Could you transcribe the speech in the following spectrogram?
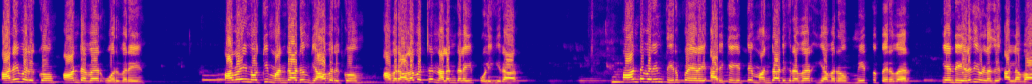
அனைவருக்கும் ஆண்டவர் ஒருவரே. அவரை நோக்கி மன்றாடும் யாவருக்கும் அவர் அளவற்ற நலன்களை பொழிகிறார். ஆண்டவரின் திருப்பெயரை அறிக்கையிட்டு மன்றாடுகிறவர் எவரும் மீட்பு பெறுவர் என்று எழுதியுள்ளது அல்லவா?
